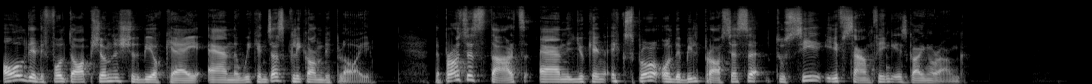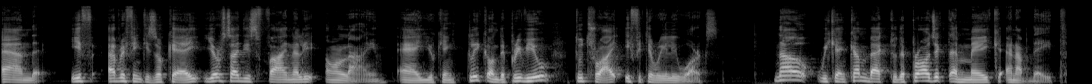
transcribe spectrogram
All the default options should be okay and we can just click on deploy. The process starts and you can explore all the build process to see if something is going wrong. And if everything is okay, your site is finally online and you can click on the preview to try if it really works. Now we can come back to the project and make an update.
